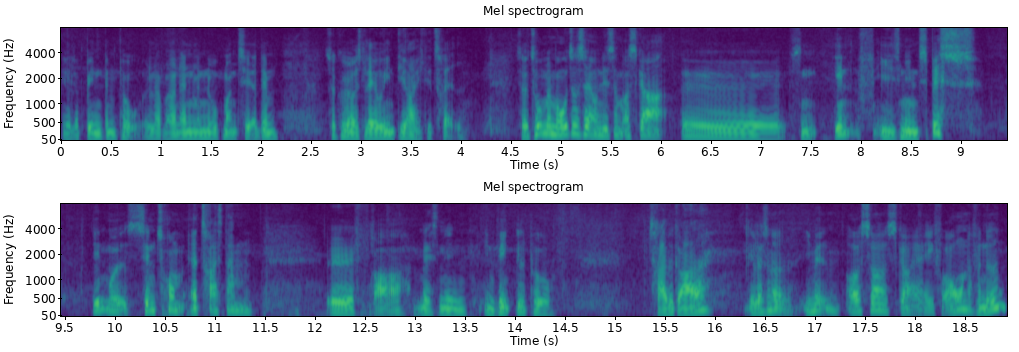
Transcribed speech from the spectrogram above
eller binde dem på, eller hvordan man nu monterer dem, så kunne jeg også lave en direkte i træet. Så jeg tog med motorsaven ligesom og skar øh, sådan ind i sådan en spids, ind mod centrum af træstammen, øh, fra, med sådan en, en vinkel på 30 grader, eller sådan noget imellem. Og så skar jeg i for oven og for neden.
